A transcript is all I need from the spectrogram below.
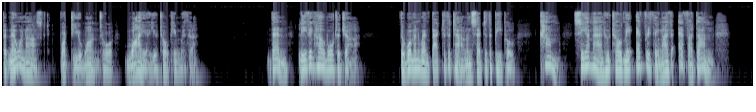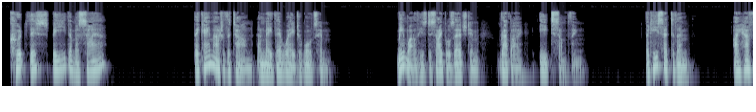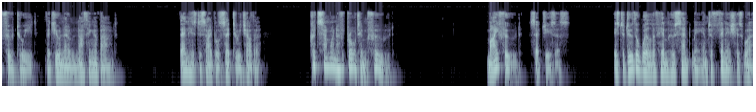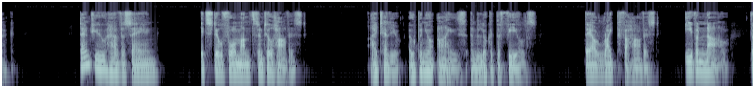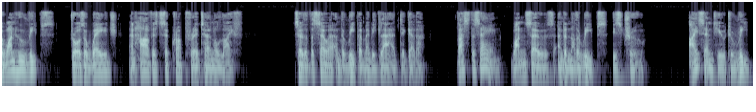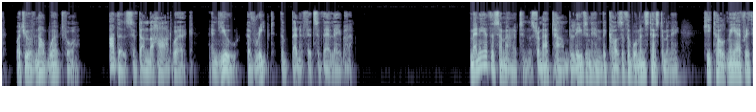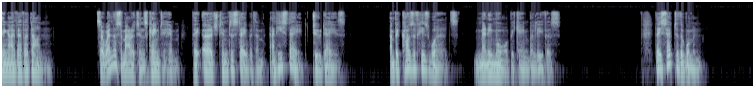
But no one asked, What do you want? or Why are you talking with her? Then, leaving her water jar, the woman went back to the town and said to the people, Come, see a man who told me everything I've ever done. Could this be the Messiah? They came out of the town and made their way towards him. Meanwhile his disciples urged him, Rabbi, eat something. But he said to them, I have food to eat that you know nothing about. Then his disciples said to each other, Could someone have brought him food? My food, said Jesus, is to do the will of him who sent me and to finish his work. Don't you have a saying, It's still four months until harvest? I tell you, open your eyes and look at the fields. They are ripe for harvest. Even now, the one who reaps draws a wage and harvests a crop for eternal life, so that the sower and the reaper may be glad together. Thus the saying, one sows and another reaps, is true. I sent you to reap what you have not worked for. Others have done the hard work, and you have reaped the benefits of their labor. Many of the Samaritans from that town believed in him because of the woman's testimony. He told me everything I've ever done. So when the Samaritans came to him, they urged him to stay with them, and he stayed two days. And because of his words, many more became believers. They said to the woman,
